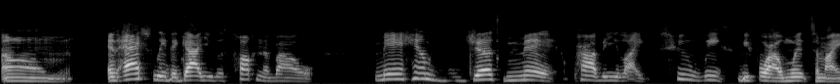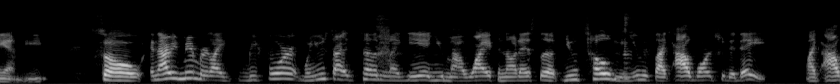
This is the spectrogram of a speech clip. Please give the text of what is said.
um and actually the guy you was talking about, me and him just met probably like two weeks before I went to Miami. So, and I remember like before when you started telling me like, yeah, you my wife and all that stuff, you told me you was like, I want you to date. Like I,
